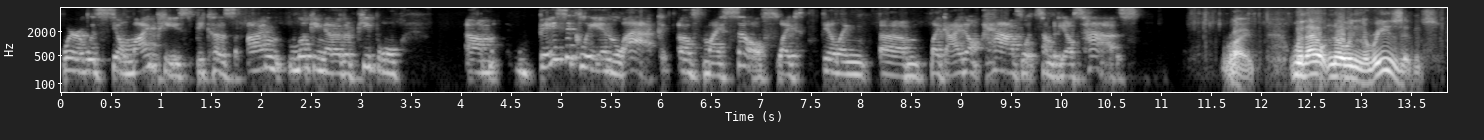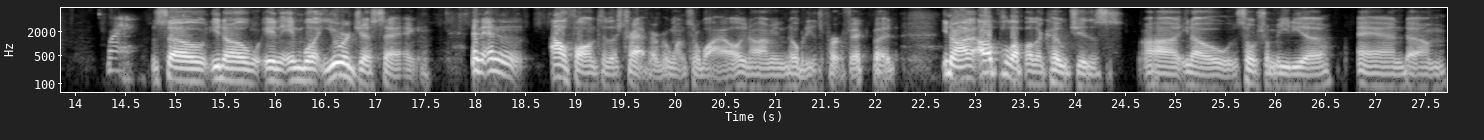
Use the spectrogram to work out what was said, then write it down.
where it would steal my peace because i'm looking at other people um, basically in lack of myself like feeling um, like i don't have what somebody else has right without knowing the reasons right so you know in in what you were just saying and and I'll fall into this trap every once in a while. You know, I mean, nobody's perfect, but you know, I, will pull up other coaches, uh, you know, social media, and um,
